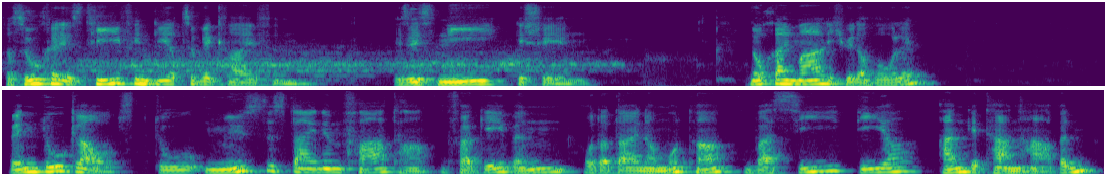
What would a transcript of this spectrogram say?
Versuche es tief in dir zu begreifen. Es ist nie geschehen. Noch einmal, ich wiederhole, wenn du glaubst, du müsstest deinem Vater vergeben oder deiner Mutter, was sie dir angetan haben,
